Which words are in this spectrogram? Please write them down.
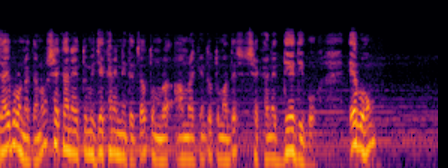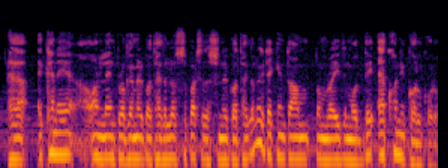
যাই বলো না কেন, সেখানে তুমি যেখানে নিতে চাও, তোমরা, আমরা কিন্তু তোমাদের সেখানে দিয়ে দিব। এবং এখানে অনলাইন প্রোগ্রামের কথা গেলো সুপার সাজেশনের কথা গেলো, এটা কিন্তু তোমরা মধ্যে এখনই কল করো,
